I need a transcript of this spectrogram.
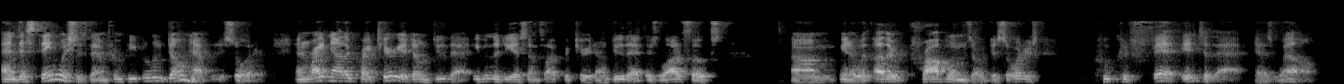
and distinguishes them from people who don't have the disorder. And right now, the criteria don't do that. Even the DSM-5 criteria don't do that. There's a lot of folks, um, you know, with other problems or disorders who could fit into that as well.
